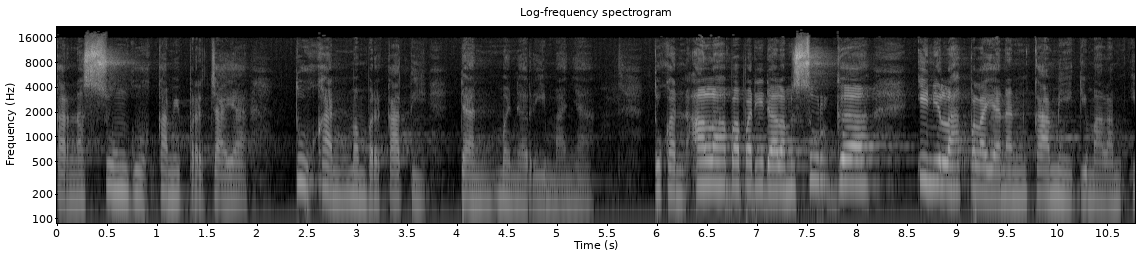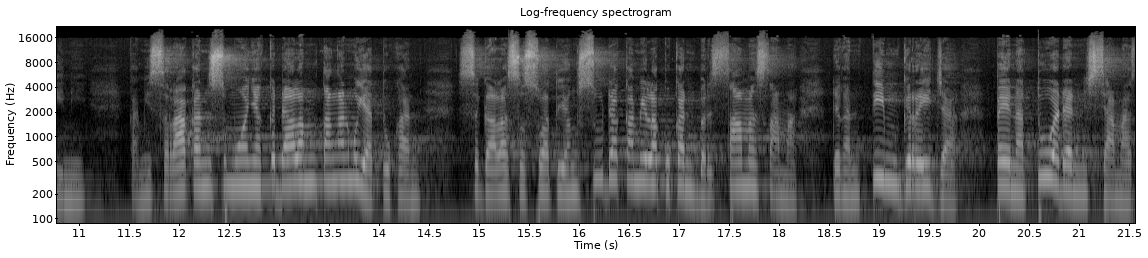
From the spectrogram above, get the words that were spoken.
Karena sungguh kami percaya Tuhan memberkati dan menerimanya. Tuhan Allah Bapa di dalam surga Inilah pelayanan kami di malam ini. Kami serahkan semuanya ke dalam tanganmu ya Tuhan. Segala sesuatu yang sudah kami lakukan bersama-sama dengan tim gereja, Penatua dan Syamas.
